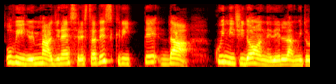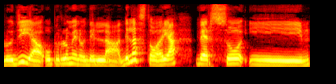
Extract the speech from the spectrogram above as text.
eh, Ovidio immagina essere state scritte da 15 donne della mitologia o perlomeno della, della storia verso i,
